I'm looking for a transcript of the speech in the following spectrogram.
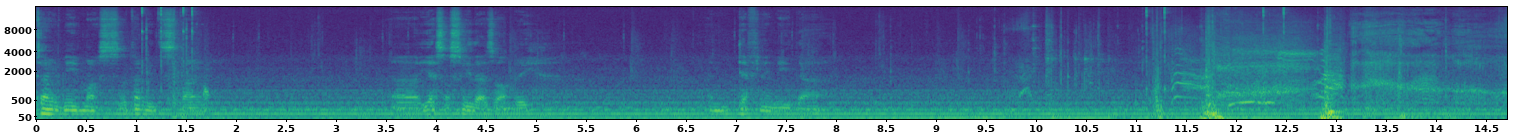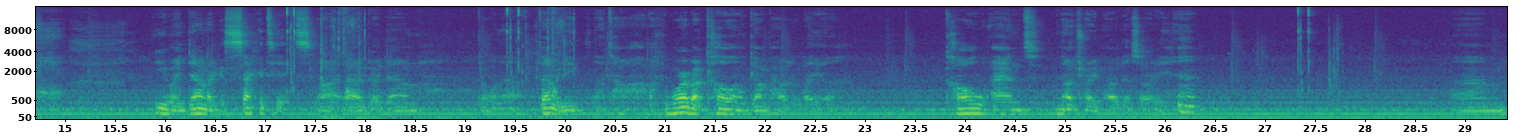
don't need my, I don't need the stone. Uh, yes, I see that zombie. And definitely need that. You went down like a sack of tits. Alright, that'll go down. Don't want that. Don't need. Don't, I can worry about coal and gunpowder later. Coal and nitrate powder, sorry. um,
